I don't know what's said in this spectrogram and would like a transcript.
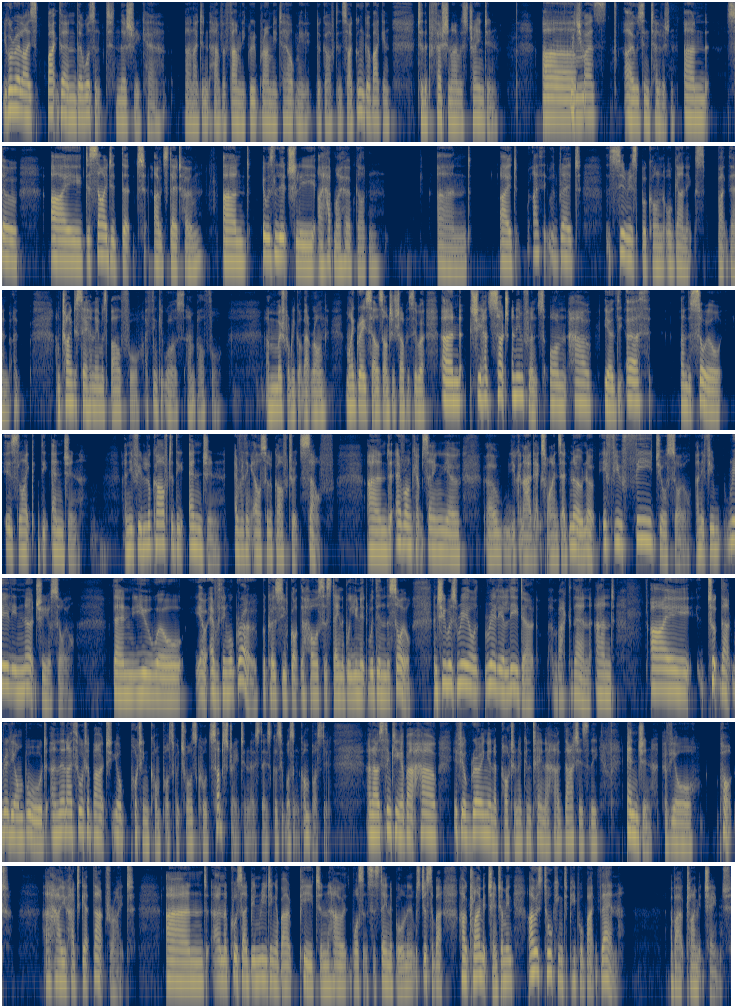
you've got to realize back then there wasn't nursery care, and I didn't have a family group around me to help me look after them, so I couldn't go back into the profession I was trained in. Um, Which was? I was in television. And so I decided that I would stay at home. And it was literally I had my herb garden, and I'd I think read a serious book on organics back then. I, am trying to say her name was Balfour. I think it was Anne Balfour. I most probably got that wrong. My grey cells aren't as sharp as they were, and she had such an influence on how you know the earth and the soil is like the engine. And if you look after the engine everything else to look after itself. And everyone kept saying, you know, uh, you can add X, Y, and Z. No, no. If you feed your soil and if you really nurture your soil, then you will, you know, everything will grow because you've got the whole sustainable unit within the soil. And she was real, really a leader back then. And I took that really on board. And then I thought about your potting compost, which was called substrate in those days because it wasn't composted. And I was thinking about how, if you're growing in a pot in a container, how that is the engine of your pot and how you had to get that right. And and of course I'd been reading about peat and how it wasn't sustainable and it was just about how climate change. I mean, I was talking to people back then about climate change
